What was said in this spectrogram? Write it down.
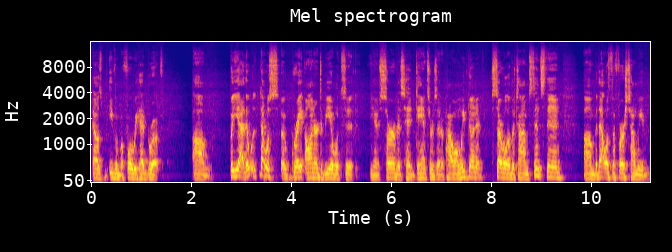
that was even before we had Brooke. Um, but yeah, that was that was a great honor to be able to you know serve as head dancers at a powwow. And we've done it several other times since then. Um, but that was the first time we've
